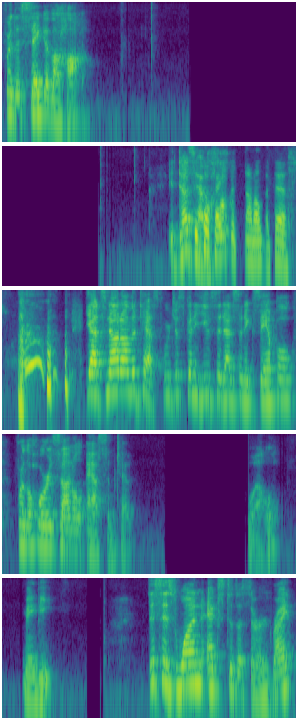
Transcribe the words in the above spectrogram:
for the sake of the ha. It does It's have a okay ha. it's not on the test. Yeah, it's not on the test. We're just going to use it as an example for the horizontal asymptote. Well, maybe. This is 1x to the third, right?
